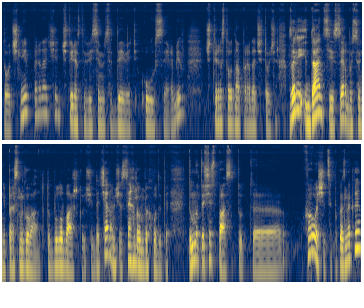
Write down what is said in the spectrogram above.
точні передачі, 489 у сербів, 401 передача точна. Взагалі і данці, і серби сьогодні пресингували. Тобто було важко що датчанам, що сербам виходити. Тому точність пасу тут е- хороші ці показники.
